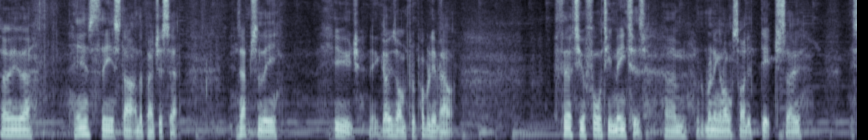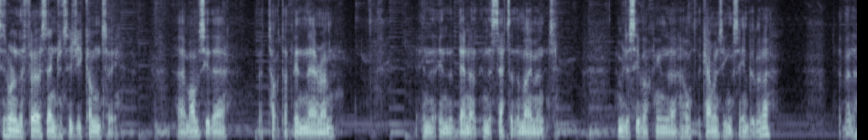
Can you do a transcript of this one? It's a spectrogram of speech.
So uh, here's the start of the badger set. It's absolutely huge. It goes on for probably about 30 or 40 meters, um, running alongside a ditch. So this is one of the first entrances you come to. Um, obviously they're, they're tucked up in their um, in the in the den in the set at the moment. Let me just see if I can uh, alter the camera so you can see a bit better. A bit better.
